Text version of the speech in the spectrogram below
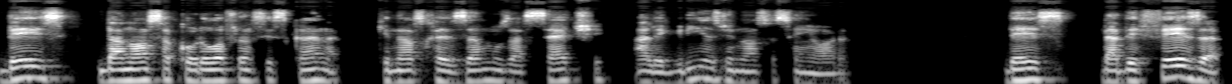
Desde a nossa coroa franciscana, que nós rezamos as sete alegrias de Nossa Senhora. Desde a defesa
